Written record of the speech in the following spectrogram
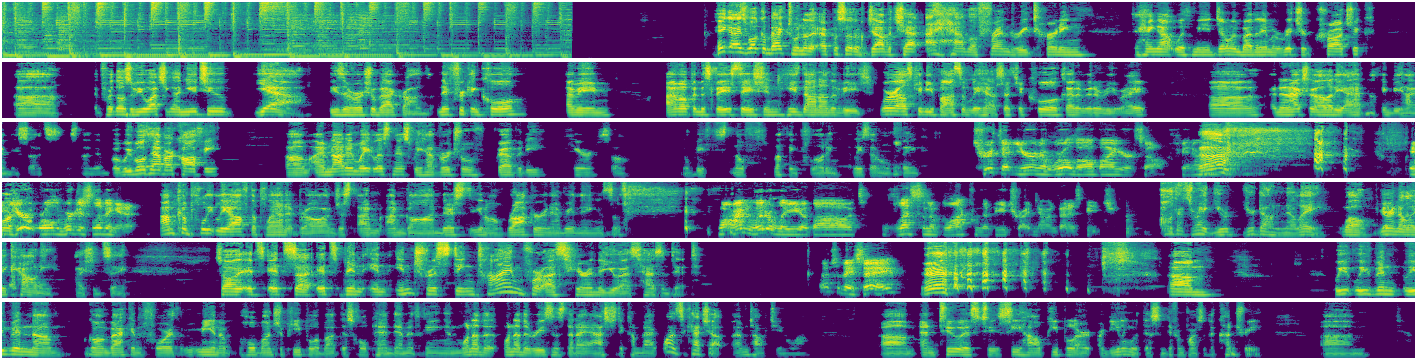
Hey guys, welcome back to another episode of Java Chat. I have a friend returning to hang out with me, a gentleman by the name of Richard Krawczyk. Uh, for those of you watching on YouTube, yeah, these are virtual backgrounds. They're freaking cool. I mean, I'm up in the space station. He's down on the beach. Where else can you possibly have such a cool kind of interview, right? Uh, and in actuality, I have nothing behind me, so it's it's not it. But we both have our coffee. Um, I am not in weightlessness. We have virtual gravity here, so there'll be no nothing floating. At least I don't think. truth that you're in a world all by yourself. You know, or- it's your world. We're just living in it. I'm completely off the planet, bro. I'm just I'm I'm gone. There's you know rocker and everything. So Well, I'm literally about less than a block from the beach right now in Venice Beach. oh, that's right. You're you're down in L.A. Well, you're in L.A. County, I should say. So it's it's uh, it's been an interesting time for us here in the U.S., hasn't it? That's what they say. um, we we've been we've been um, going back and forth, me and a whole bunch of people about this whole pandemic thing. And one of the one of the reasons that I asked you to come back one is to catch up. I haven't talked to you in a while. Um, and two is to see how people are, are dealing with this in different parts of the country. Um,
